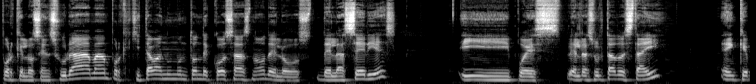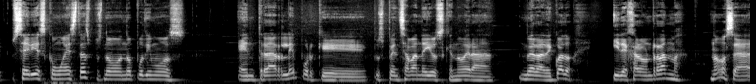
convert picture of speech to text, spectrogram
porque lo censuraban, porque quitaban un montón de cosas, ¿no? De los de las series y pues el resultado está ahí en que series como estas pues no no pudimos entrarle porque pues pensaban ellos que no era no era adecuado y dejaron Ranma, ¿no? O sea,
